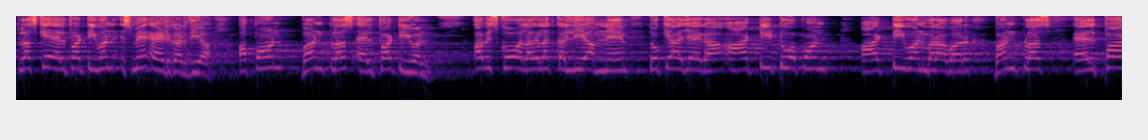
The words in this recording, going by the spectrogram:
प्लस के एल्फा टी वन इसमें ऐड कर दिया upon one plus alpha T one अब इसको अलग अलग कर लिया हमने तो क्या आ जाएगा R T two upon R T one बराबर one plus alpha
